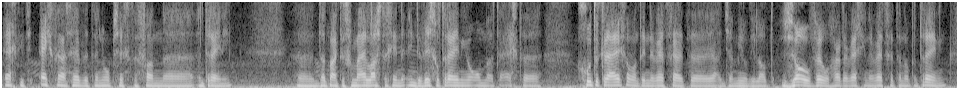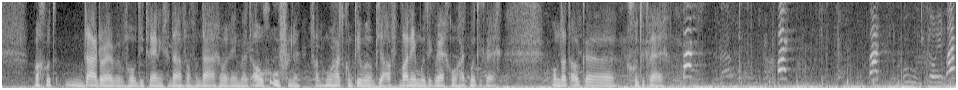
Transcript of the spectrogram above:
echt iets extra's hebben ten opzichte van eh, een training. Eh, dat maakt het voor mij lastig in de, in de wisseltrainingen om het echt goed te krijgen. Want in de wedstrijd, ja, Jamil die loopt zoveel harder weg in een wedstrijd dan op een training. Maar goed, daardoor hebben we bijvoorbeeld die training gedaan van vandaag... waarin we het oog oefenen van hoe hard komt iemand op je af... wanneer moet ik weg, hoe hard moet ik weg. Om dat ook eh, goed te krijgen. Sorry. Wat?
